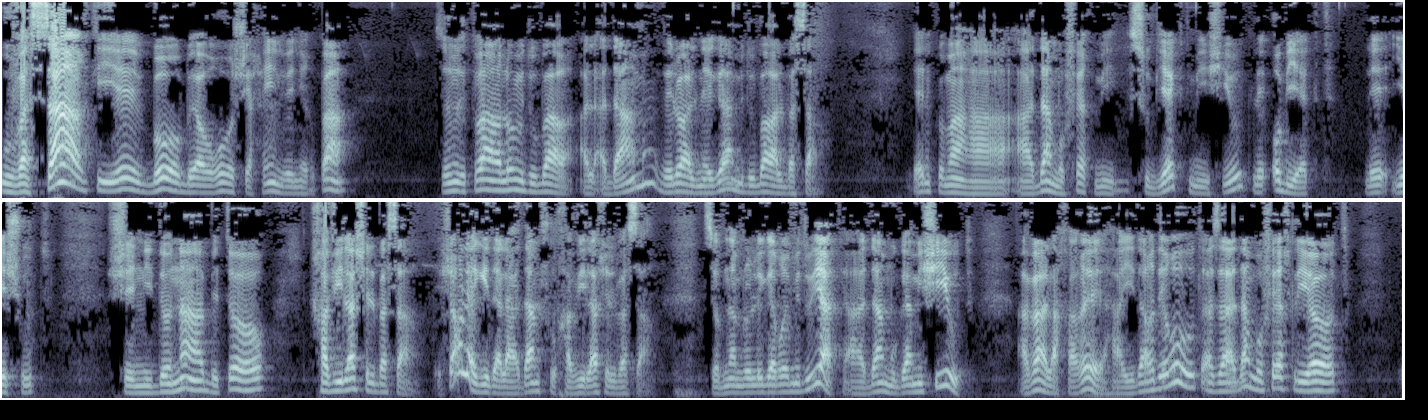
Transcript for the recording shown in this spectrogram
ובשר כי יהיה בו באורו שכין ונרפא. זאת אומרת, כבר לא מדובר על אדם ולא על נגע, מדובר על בשר. כן? כלומר, האדם הופך מסובייקט, מאישיות, לאובייקט, לישות, שנידונה בתור חבילה של בשר. אפשר להגיד על האדם שהוא חבילה של בשר. זה אמנם לא לגמרי מדויק, האדם הוא גם אישיות, אבל אחרי ההידרדרות, אז האדם הופך להיות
